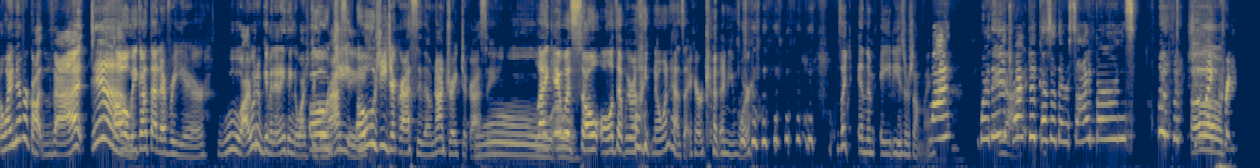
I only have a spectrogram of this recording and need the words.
Oh, I never got that. Damn. Oh, we got that every year. Ooh, I would have given anything to watch Degrassi. OG, OG Degrassi though, not Drake Degrassi. Ooh, like it oh. was so old that we were like, no one has that haircut anymore. it was like in the 80s or something. What? Were they yeah. attracted because of their sideburns? she oh. like crazy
